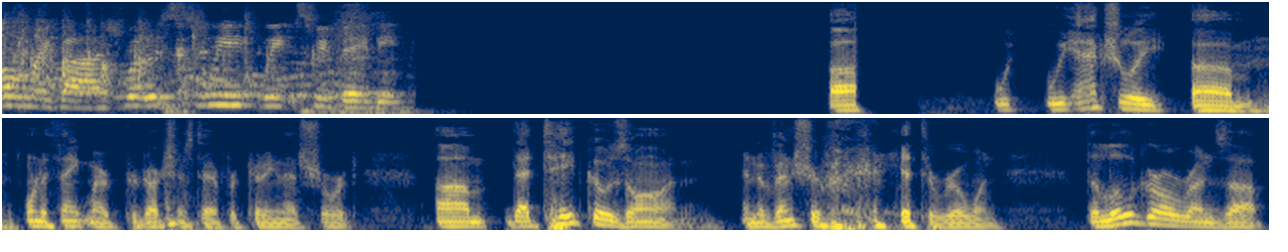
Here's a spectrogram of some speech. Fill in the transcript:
Oh my gosh, what a sweet, sweet, sweet baby. Uh, we, we actually um, want to thank my production staff for cutting that short. Um, that tape goes on, and eventually we're going to get the real one. The little girl runs up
